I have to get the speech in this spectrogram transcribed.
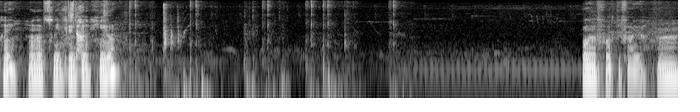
Okay, well, let's leave filter here. Oil fortifier. Hmm.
